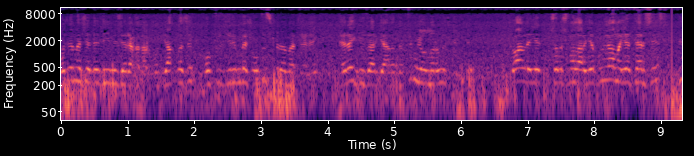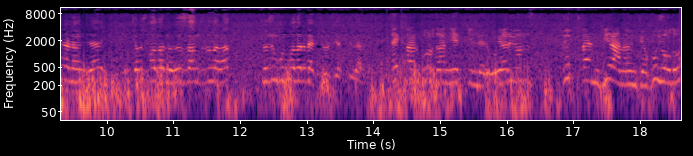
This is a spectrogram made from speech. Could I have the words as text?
Kocameşe dediğimiz yere kadar yaklaşık 30-25-30 kilometrelik dere güzergahında tüm yollarımız gitti. Şu anda çalışmalar yapılıyor ama yetersiz. Bir an önce çalışmalarını hızlandırılarak çözüm bulmaları bekliyoruz yetkililerden. Tekrar buradan yetkilileri uyarıyoruz. Lütfen bir an önce bu yolu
